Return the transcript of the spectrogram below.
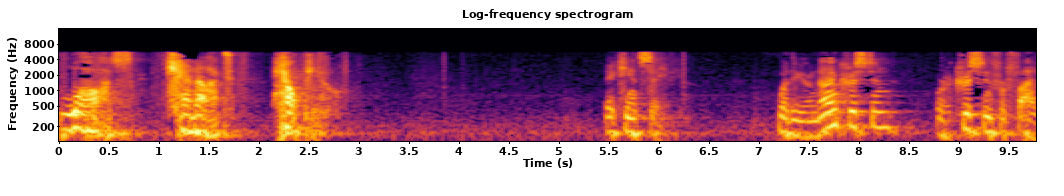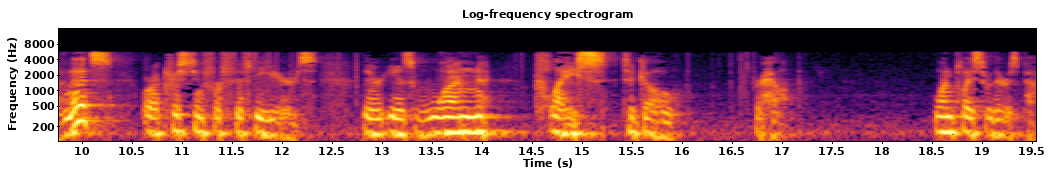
Laws cannot help you, they can't save you. Whether you're a non Christian or a Christian for five minutes or a Christian for 50 years, there is one place to go for help. One place where there is power.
